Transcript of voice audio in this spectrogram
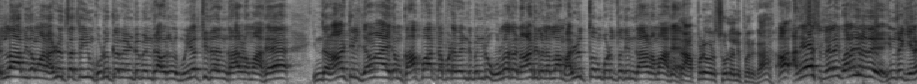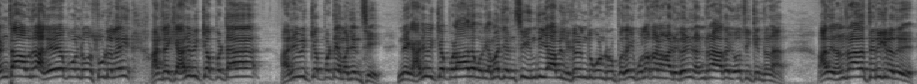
எல்லா விதமான அழுத்தத்தையும் கொடுக்க வேண்டும் என்று அவர்கள் முயற்சித்ததன் காரணமாக இந்த நாட்டில் ஜனநாயகம் காப்பாற்றப்பட வேண்டும் என்று உலக நாடுகள் எல்லாம் அழுத்தம் கொடுத்ததின் காரணமாக. அப்படி ஒரு சூழல் இப்ப இருக்கா? அதே நிலை வருகிறது. இன்றைக்கு இரண்டாவது அதே போன்ற ஒரு சூழ்நிலை அன்றைக்கு அறிவிக்கப்பட்ட அறிவிக்கப்பட்ட எமர்ஜென்சி இன்னைக்கு அறிவிக்கப்படாத ஒரு எமர்ஜென்சி இந்தியாவில் நிகழ்ந்து கொண்டிருப்பதை உலக நாடுகள் நன்றாக யோசிக்கின்றன. அது நன்றாக தெரிகிறது.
